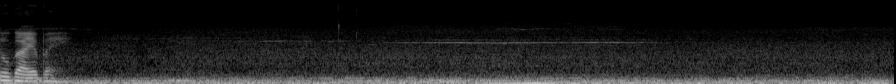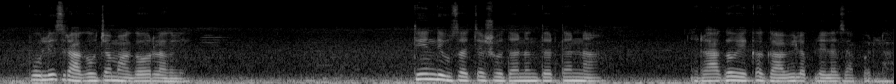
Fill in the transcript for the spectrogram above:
तो गायब आहे. पोलीस राघवच्या मागावर लागले. तीन दिवसाच्या शोधानंतर त्यांना राघव एका गावी लपलेला सापडला.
